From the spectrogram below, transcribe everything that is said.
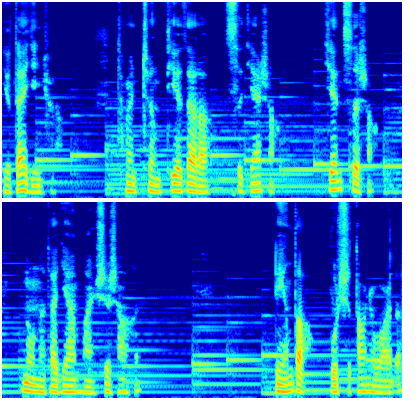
也带进去了。他们正跌在了刺尖上，尖刺上，弄得大家满是伤痕。领导不是当着玩的，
